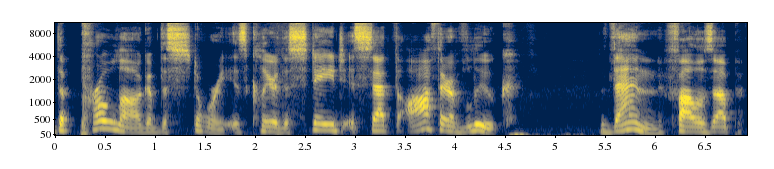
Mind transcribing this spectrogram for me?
The prologue of the story is clear. The stage is set. The author of Luke then follows up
